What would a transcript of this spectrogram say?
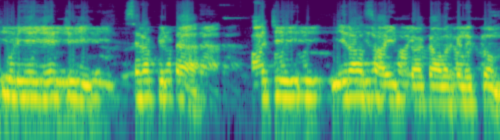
கொடியை ஏற்றி சிறப்பித்த ஆஜி மீரா சாஹிப் காக்கா அவர்களுக்கும்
